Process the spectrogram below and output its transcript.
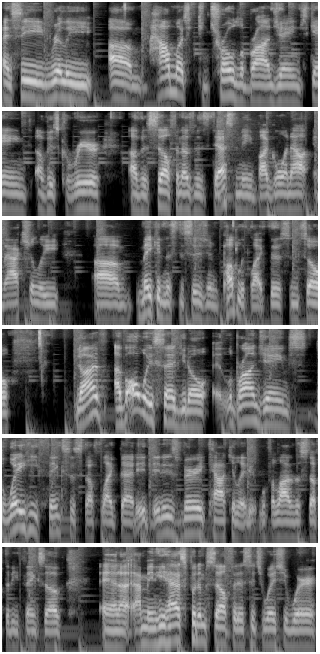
and see really um, how much control LeBron James gained of his career, of himself, and of his destiny by going out and actually um, making this decision public like this. And so, you know, I've I've always said, you know, LeBron James, the way he thinks of stuff like that, it, it is very calculated with a lot of the stuff that he thinks of. And I, I mean, he has put himself in a situation where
